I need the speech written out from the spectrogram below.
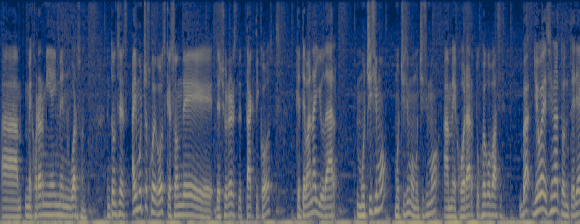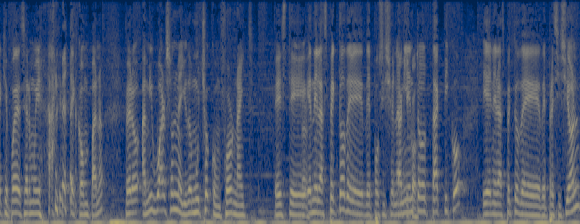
a mejorar mi aim en Warzone. Entonces, hay muchos juegos que son de, de shooters de tácticos que te van a ayudar muchísimo, muchísimo, muchísimo a mejorar tu juego base. Va, yo voy a decir una tontería que puede ser muy este compa, ¿no? Pero a mí Warzone me ayudó mucho con Fortnite. Este, Ah. en el aspecto de, de posicionamiento táctico, y en el aspecto de, de precisión.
